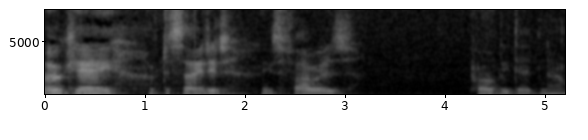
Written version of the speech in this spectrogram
Okay, I've decided these flowers probably dead now.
